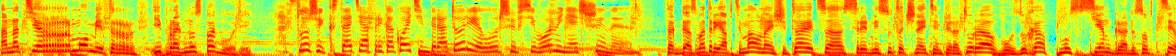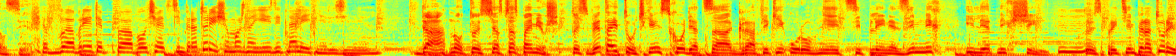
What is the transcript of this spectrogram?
а на термометр и прогноз погоды. Слушай, кстати, а при какой температуре лучше всего менять шины? Тогда смотри, оптимальная считается среднесуточная температура воздуха плюс 7 градусов Цельсия. В при этой, получается, температуре еще можно ездить на летней резине. Да, ну, то есть сейчас, сейчас поймешь. То есть в этой точке сходятся графики уровней сцепления зимних и летних шин. То есть при температуре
